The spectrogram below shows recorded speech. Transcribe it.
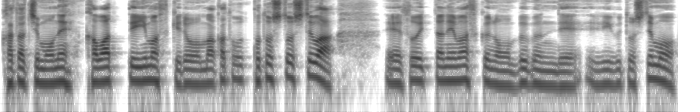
形もね、変わっていますけど、まあ、今年としては、えー、そういったね、マスクの部分で、リーグとしても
